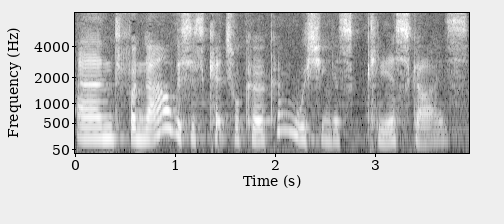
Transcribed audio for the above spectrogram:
And for now, this is Kechil Kirkham wishing us clear skies.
